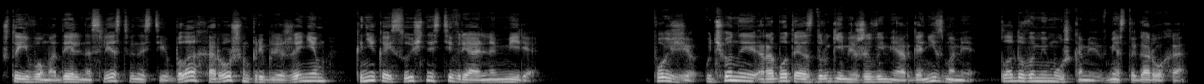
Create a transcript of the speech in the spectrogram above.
что его модель наследственности была хорошим приближением к некой сущности в реальном мире. Позже ученые, работая с другими живыми организмами, плодовыми мушками вместо гороха,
